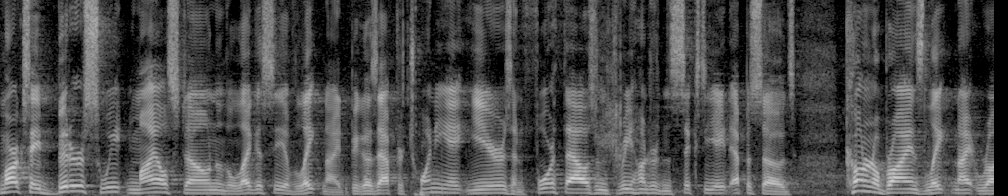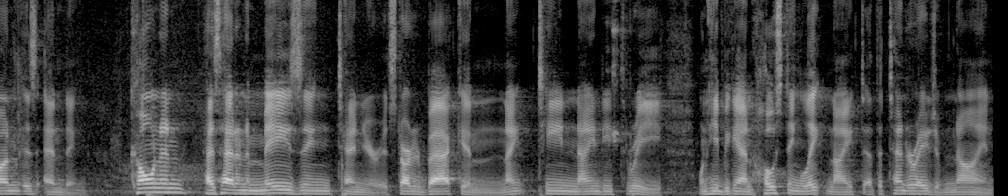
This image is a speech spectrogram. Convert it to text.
marks a bittersweet milestone in the legacy of late night because after 28 years and 4,368 episodes, Conan O'Brien's late night run is ending. Conan has had an amazing tenure. It started back in 1993 when he began hosting late night at the tender age of nine.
